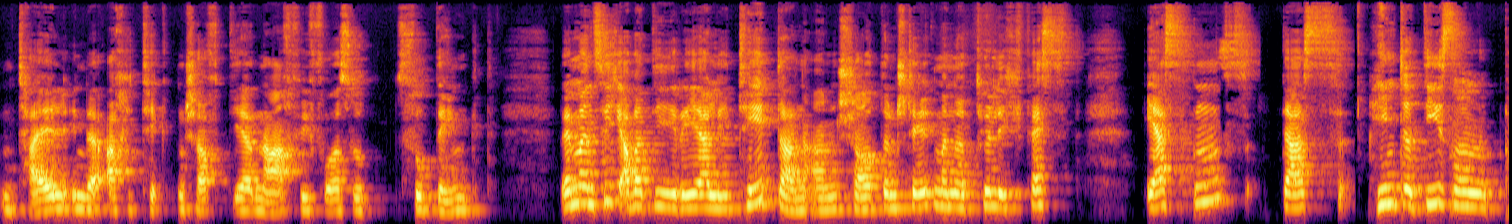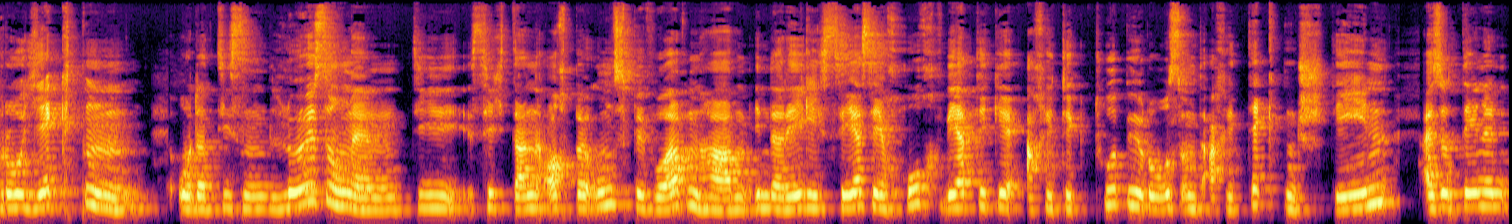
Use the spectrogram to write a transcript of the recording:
einen Teil in der Architektenschaft, der nach wie vor so, so denkt. Wenn man sich aber die Realität dann anschaut, dann stellt man natürlich fest, erstens, dass hinter diesen Projekten oder diesen Lösungen, die sich dann auch bei uns beworben haben, in der Regel sehr, sehr hochwertige Architekturbüros und Architekten stehen, also denen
